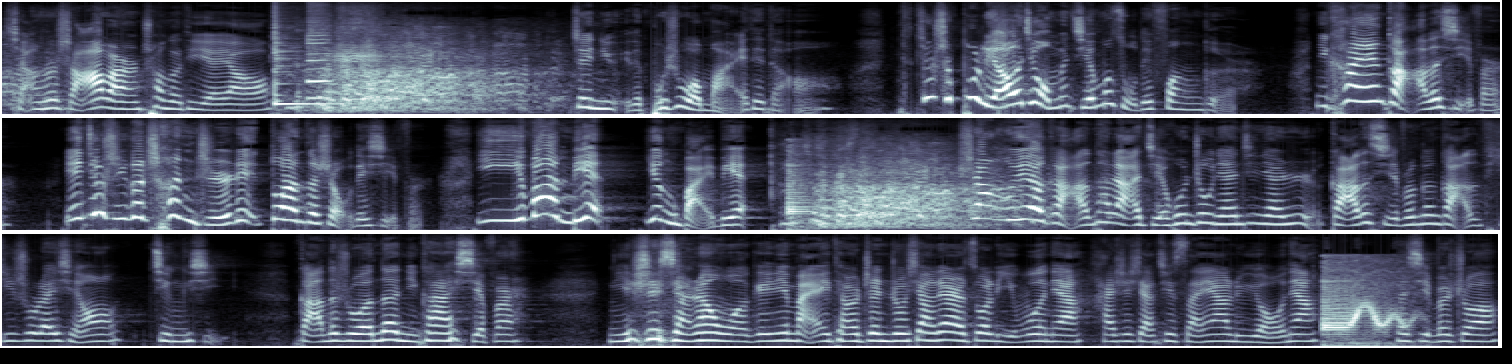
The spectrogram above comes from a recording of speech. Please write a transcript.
强说啥玩意儿？创可贴呀？这女的不是我埋汰的啊。她就是不了解我们节目组的风格。你看人嘎子媳妇，人就是一个称职的段子手的媳妇，一万遍应百遍。上个月嘎子他俩结婚周年纪念日，嘎子媳妇跟嘎子提出来想要惊喜。嘎子说：“那你看媳妇儿，你是想让我给你买一条珍珠项链做礼物呢，还是想去三亚旅游呢？”他媳妇说：“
